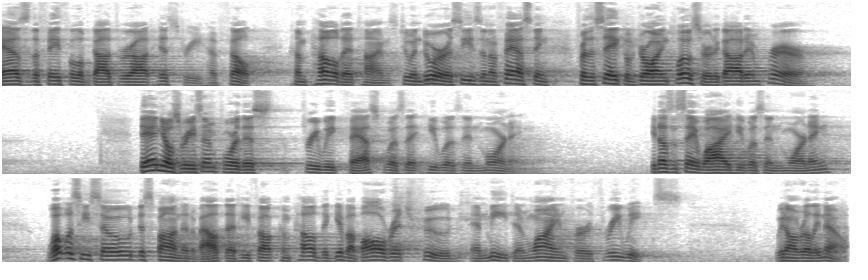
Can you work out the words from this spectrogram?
As the faithful of God throughout history have felt compelled at times to endure a season of fasting for the sake of drawing closer to God in prayer. Daniel's reason for this three week fast was that he was in mourning. He doesn't say why he was in mourning. What was he so despondent about that he felt compelled to give up all rich food and meat and wine for three weeks? We don't really know.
